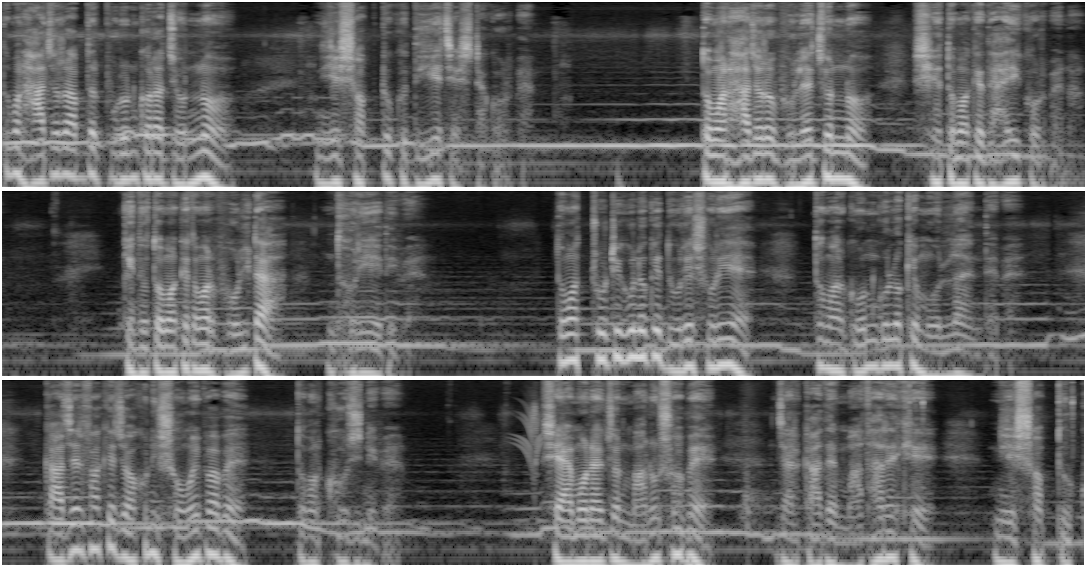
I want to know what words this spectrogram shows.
তোমার হাজারো আবদার পূরণ করার জন্য নিজের সবটুকু দিয়ে চেষ্টা করবে। তোমার হাজারো ভুলের জন্য সে তোমাকে দায়ী করবে না। কিন্তু তোমাকে তোমার ভুলটা ধরিয়ে দিবে। তোমার ত্রুটিগুলোকে দূরে সরিয়ে তোমার গুণগুলোকে মূল্যায়ন দেবে। কাজের ফাঁকে যখনই সময় পাবে, তোমার খোঁজ নেবে। সে এমন একজন মানুষ হবে যার কাঁধে মাথা রেখে নিজের সব দুঃখ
